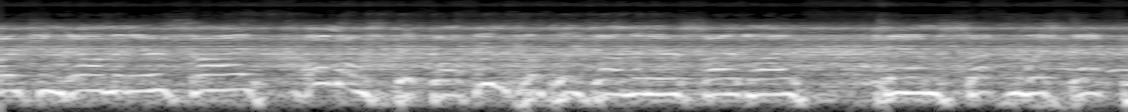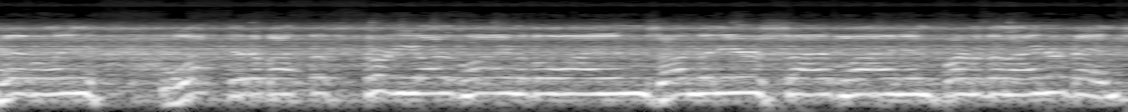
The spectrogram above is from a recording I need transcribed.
arching down the near side, almost picked off, incomplete down the near sideline. Cam Sutton was backpedaling, left at about the 30-yard line of the Lions on the near sideline in front of the Niner bench.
